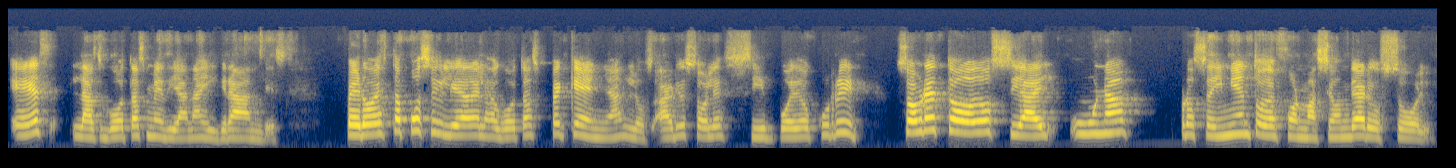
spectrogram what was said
es las gotas medianas y grandes. Pero esta posibilidad de las gotas pequeñas, los aerosoles, sí puede ocurrir. Sobre todo si hay una procedimiento de formación de aerosol.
